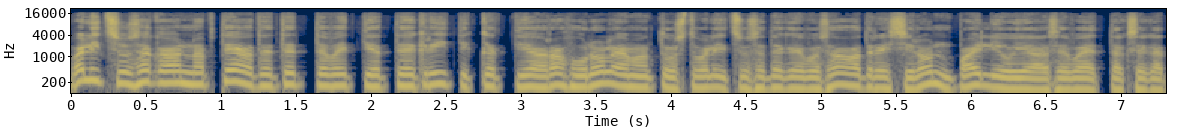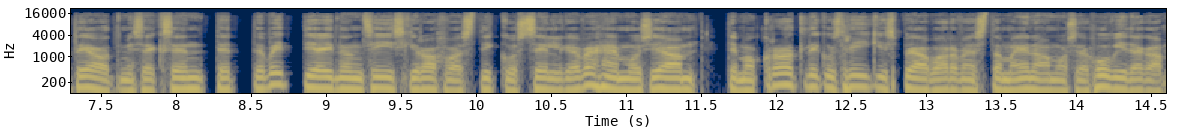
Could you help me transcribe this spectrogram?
valitsus aga annab teada, et ettevõtjate kriitikat ja rahulolematust valitsuse tegevuse aadressil on palju ja see võetakse ka teadmiseks, ent ettevõtjaid on siiski rahvastikus selge vähemus ja demokraatlikus riigis peab arvestama enamuse huvidega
